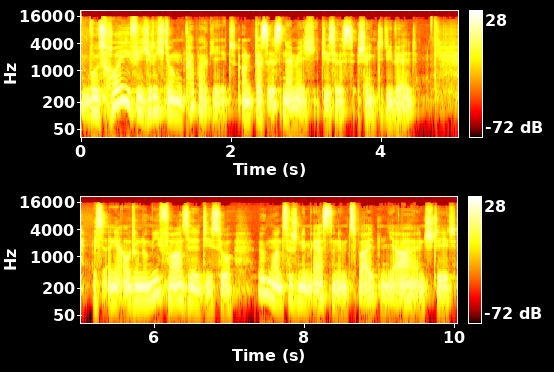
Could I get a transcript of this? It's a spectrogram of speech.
wo es häufig Richtung Papa geht, und das ist nämlich dieses Schenkte die Welt, ist eine Autonomiephase, die so irgendwann zwischen dem ersten und dem zweiten Jahr entsteht.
